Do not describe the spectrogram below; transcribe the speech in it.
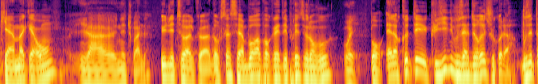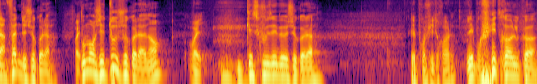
Qui a un macaron Il a une étoile. Une étoile, quoi. Donc ça, c'est un beau rapport qualité-prix selon vous Oui. Bon, et alors côté cuisine, vous adorez le chocolat. Vous êtes un fan de chocolat. Vous mangez tout le chocolat, non Oui. Qu'est-ce que vous aimez au chocolat les profiteroles. Les profiteroles, quoi.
